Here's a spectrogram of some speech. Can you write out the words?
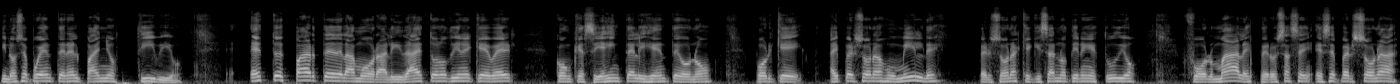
y no se pueden tener paños tibios. Esto es parte de la moralidad, esto no tiene que ver con que si es inteligente o no, porque hay personas humildes, personas que quizás no tienen estudios formales, pero esa, ese persona,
